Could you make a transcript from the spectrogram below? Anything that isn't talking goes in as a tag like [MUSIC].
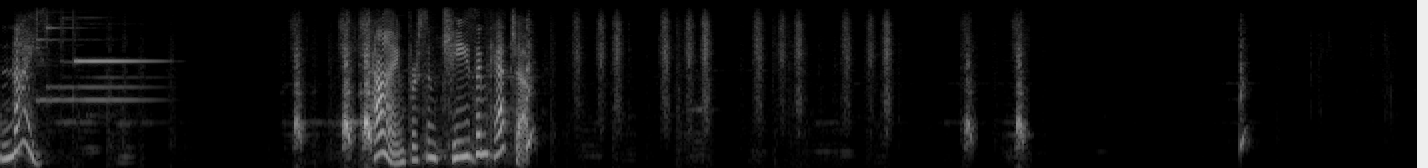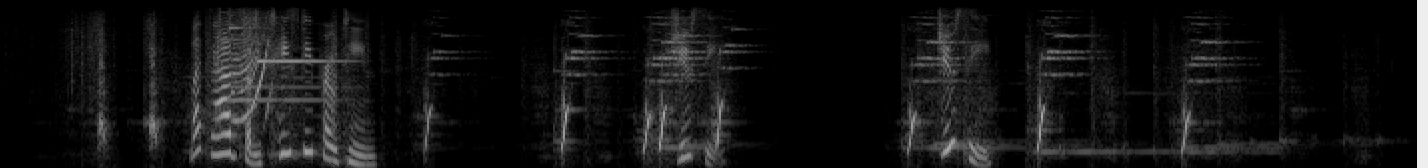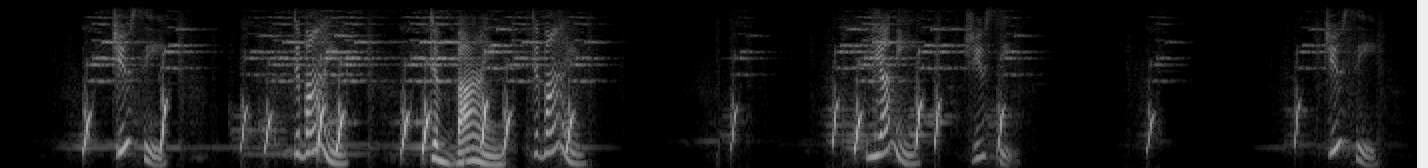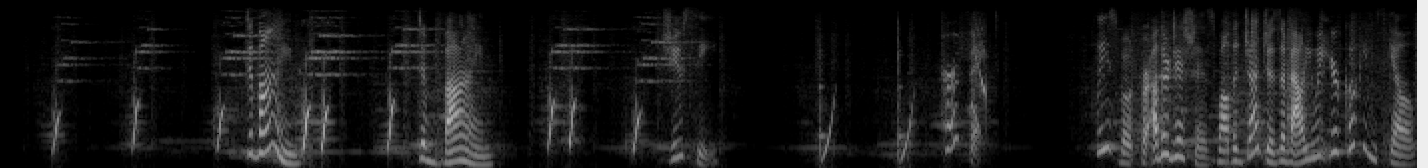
Nice! Time for some cheese and ketchup. Let's add some tasty protein. Juicy. Juicy. Juicy. Divine. Divine. Divine. Yummy. Juicy. Juicy. Divine. Divine. Juicy. Perfect. Please vote for other dishes while the judges evaluate your cooking skills.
